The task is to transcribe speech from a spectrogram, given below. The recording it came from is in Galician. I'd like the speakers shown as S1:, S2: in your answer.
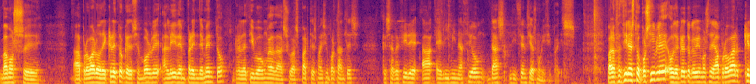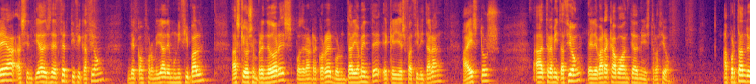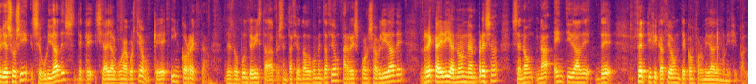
S1: vamos eh, a aprobar o decreto que desenvolve a Lei de Emprendemento relativo a unha das súas partes máis importantes que se refire á eliminación das licencias municipais. Para facer isto posible, o decreto que vimos de aprobar crea as entidades de certificación de conformidade municipal as que os emprendedores poderán recorrer voluntariamente e que lles facilitarán a estos a tramitación e levar a cabo ante a administración, aportándolle, eso sí, seguridades de que se hai algunha cuestión que é incorrecta desde o punto de vista da presentación da documentación, a responsabilidade recaería non na empresa, senón na entidade de certificación de conformidade municipal.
